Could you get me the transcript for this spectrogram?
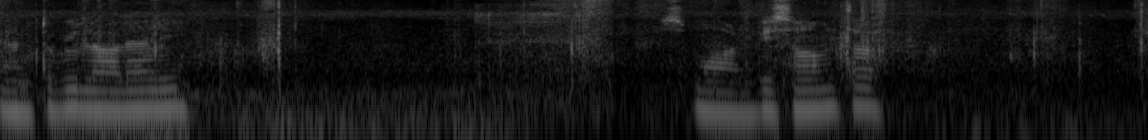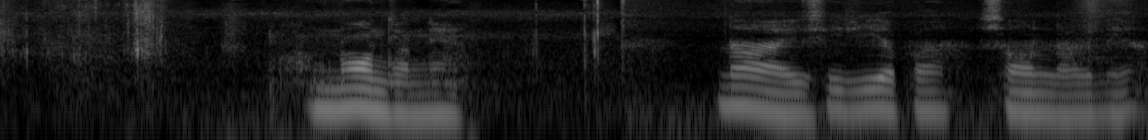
ਟੈਂਟ ਵੀ ਲਾ ਲਿਆ ਜੀ। ਸਮਾਨ ਵੀ ਸਾਂਭਤਾ। ਹੁਣ ਨਹਾਉਣ ਜਾਂਦੇ ਆ ਨਹਾਏ ਸੀ ਜੀ ਆਪਾਂ, ਸੌਣ ਲੱਗਦੇ ਆ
